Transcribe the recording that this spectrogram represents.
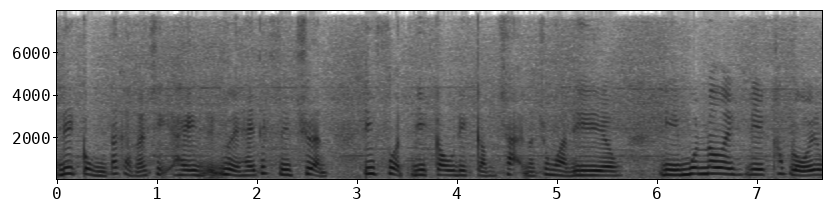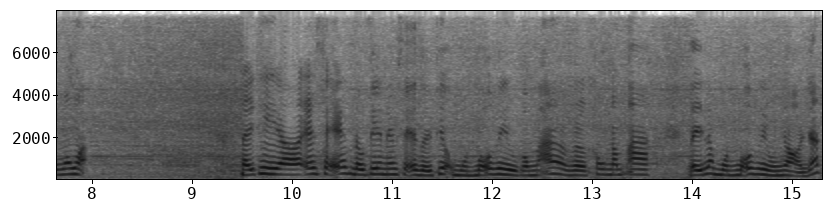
đi cùng tất cả các chị hay những người hay thích di chuyển đi phượt đi câu đi cắm trại nói chung là đi đi muôn nơi đi khắp lối đúng không ạ? Đấy thì uh, em sẽ đầu tiên em sẽ giới thiệu một mẫu rìu có mã là R05A. Đấy là một mẫu rìu nhỏ nhất,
